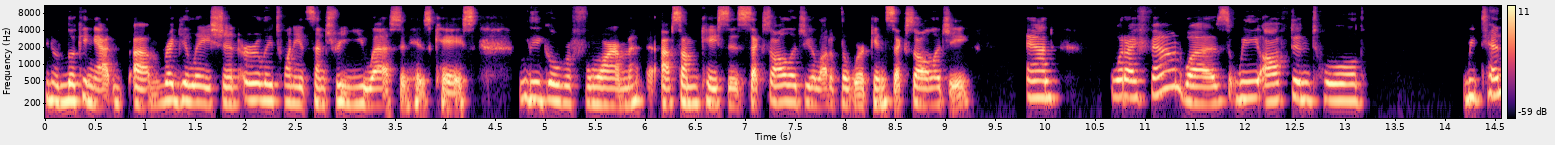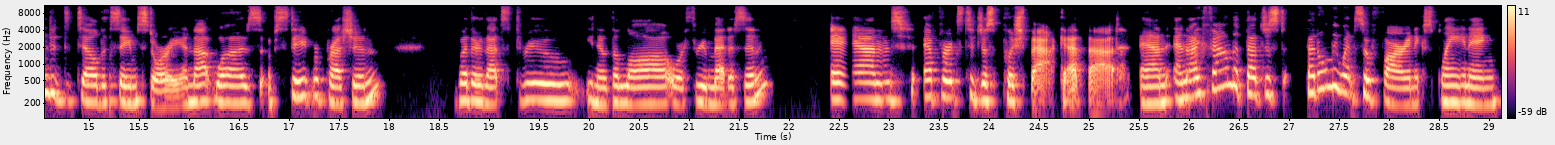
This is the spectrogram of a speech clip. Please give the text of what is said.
you know, looking at um, regulation, early 20th century US in his case, legal reform, uh, some cases, sexology, a lot of the work in sexology. And what I found was we often told, we tended to tell the same story, and that was of state repression, whether that's through, you know, the law or through medicine and efforts to just push back at that and and i found that that just that only went so far in explaining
